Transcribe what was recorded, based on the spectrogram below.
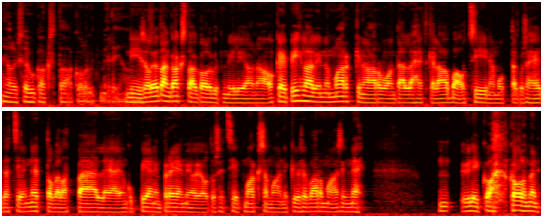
niin oliko se joku 230 miljoonaa? Niin, se oli jotain 230 miljoonaa. Okei, Pihlailinnan markkina-arvo on tällä hetkellä about siinä, mutta kun sä heität siihen nettovelat päälle ja jonkun pienen preemio joutuisit siitä maksamaan, niin kyllä se varmaan sinne yli kolmen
